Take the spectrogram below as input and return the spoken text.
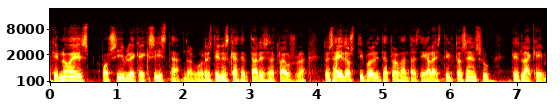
que no es posible que exista. De acuerdo. Entonces tienes que aceptar esas cláusulas. Entonces hay dos tipos de literatura fantástica. La stricto sensu, que es la que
